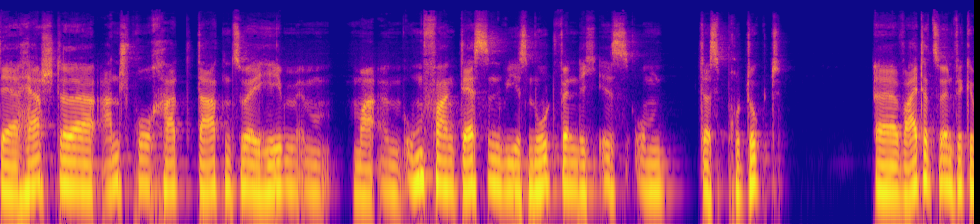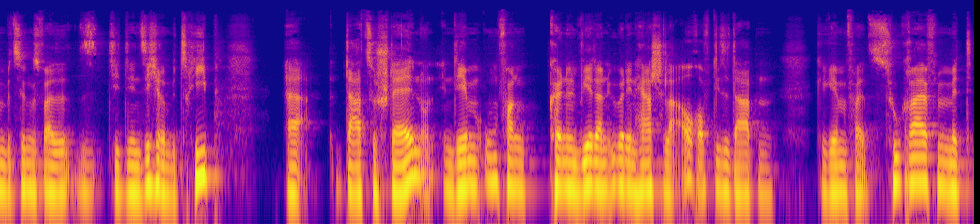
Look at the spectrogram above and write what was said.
der Hersteller Anspruch hat, Daten zu erheben im im Umfang dessen, wie es notwendig ist, um das Produkt äh, weiterzuentwickeln, beziehungsweise die, den sicheren Betrieb äh, darzustellen. Und in dem Umfang können wir dann über den Hersteller auch auf diese Daten gegebenenfalls zugreifen. Mit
